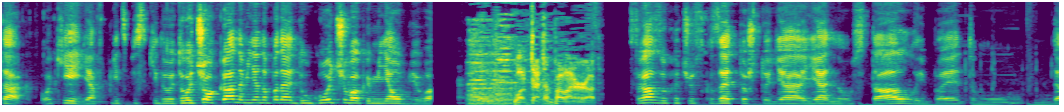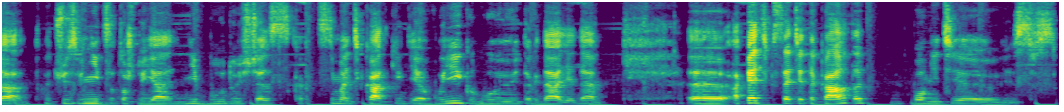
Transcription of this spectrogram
Так, окей, я в принципе скидываю этого чувака, на меня нападает другой чувак и меня убивает. Вот это поворот! Сразу хочу сказать то, что я реально устал, и поэтому, да, хочу извиниться, то, что я не буду сейчас как снимать катки, где я выигрываю и так далее, да. Э, опять, кстати, эта карта, помните, из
